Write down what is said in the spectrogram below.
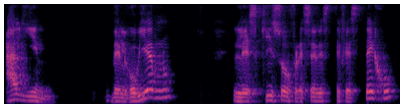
alguien del gobierno les quiso ofrecer este festejo,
